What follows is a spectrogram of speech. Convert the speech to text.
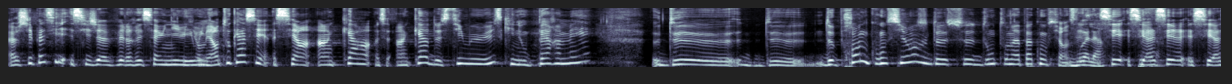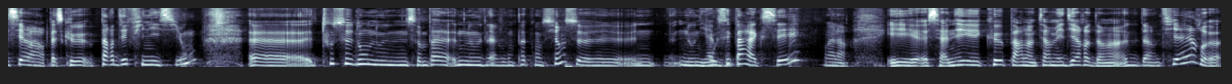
Alors je ne sais pas si, si j'appellerais ça une illusion, eh mais en tout cas c'est un, un, cas, un cas de stimulus qui nous permet de, de, de, prendre conscience de ce dont on n'a pas conscience. Voilà. C'est assez, assez rare parce que par définition, euh, tout ce dont nous ne sommes pas, nous n'avons pas conscience, euh, nous n'y avons pas accès. Voilà. Et ça n'est que par l'intermédiaire d'un tiers,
